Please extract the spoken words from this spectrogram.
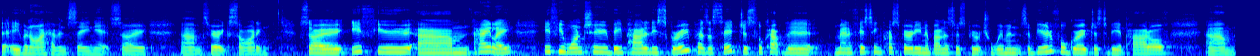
that even I haven't seen yet. So um, it's very exciting. So if you, Haley, if you want to be part of this group, as I said, just look up the Manifesting Prosperity and Abundance for Spiritual Women. It's a beautiful group just to be a part of. Um,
